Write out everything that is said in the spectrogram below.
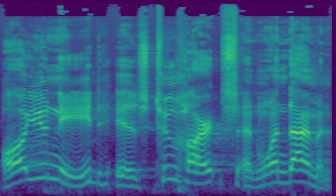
all you need is two hearts and one diamond.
